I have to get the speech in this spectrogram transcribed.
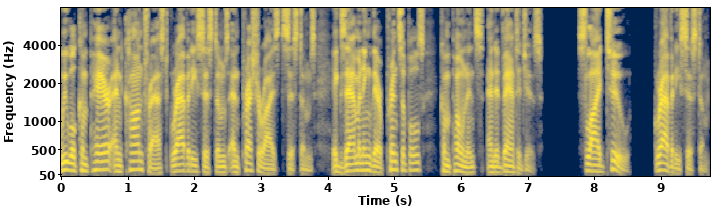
we will compare and contrast gravity systems and pressurized systems, examining their principles, components, and advantages. Slide 2. Gravity system.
